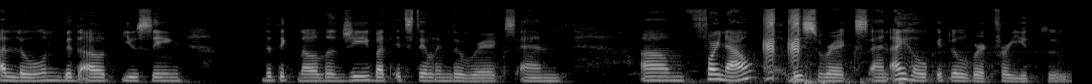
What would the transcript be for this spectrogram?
alone without using the technology, but it's still in the works. And um, for now, this works, and I hope it will work for you too.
